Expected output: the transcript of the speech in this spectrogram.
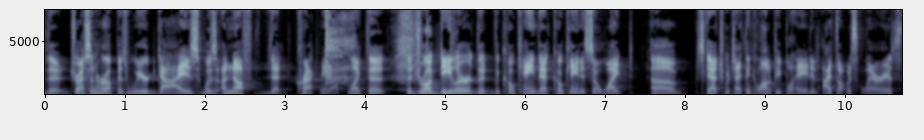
the dressing her up as weird guys was enough that cracked me up. Like the the drug dealer, the the cocaine. That cocaine is so white uh, sketch, which I think a lot of people hated. I thought was hilarious.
